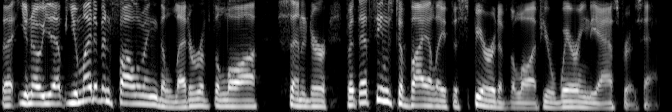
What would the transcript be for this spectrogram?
that. You know, you might have been following the letter of the law, Senator, but that seems to violate the spirit of the law if you're wearing the Astros hat.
